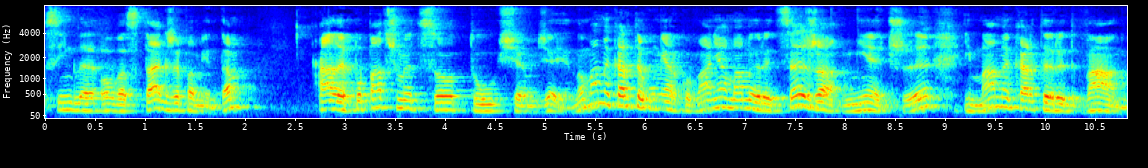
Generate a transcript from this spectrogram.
single o Was także pamiętam. Ale popatrzmy, co tu się dzieje. No mamy kartę umiarkowania, mamy rycerza mieczy i mamy kartę rydwanu.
